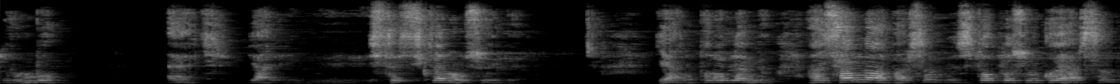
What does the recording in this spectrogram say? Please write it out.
Durum bu. Evet. Yani istatistikler onu söylüyor. Yani problem yok. Ha, sen ne yaparsın? Stop loss'unu koyarsın.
